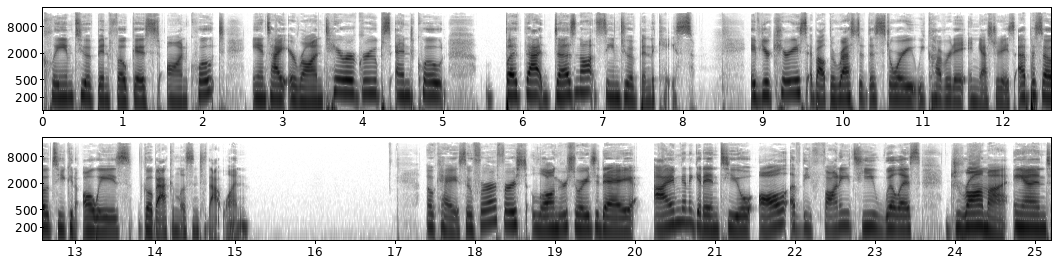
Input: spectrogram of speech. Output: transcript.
claimed to have been focused on, quote, anti Iran terror groups, end quote, but that does not seem to have been the case. If you're curious about the rest of this story, we covered it in yesterday's episode, so you can always go back and listen to that one. Okay, so for our first longer story today, I'm going to get into all of the Fani T. Willis drama. And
